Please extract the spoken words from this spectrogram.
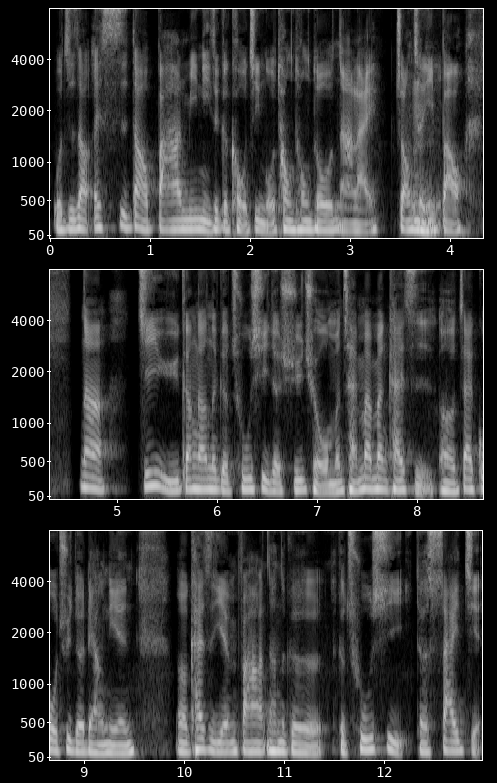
我知道，哎，四到八 mini 这个口径，我通通都拿来装成一包。嗯、那基于刚刚那个粗细的需求，我们才慢慢开始呃，在过去的两年呃，开始研发那那个那个粗细的筛检，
